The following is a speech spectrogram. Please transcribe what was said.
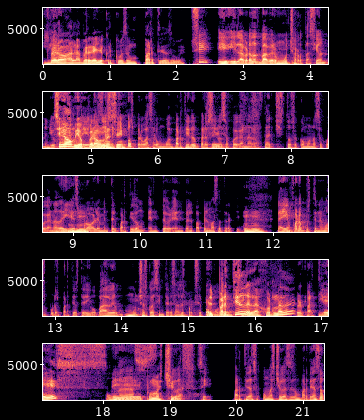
Y Pero a la verga yo creo que va a ser un partidazo, güey. Sí, y, y la verdad va a haber mucha rotación. Yo Sí, creo que obvio, de pero aún así. equipos, pero va a ser un buen partido, pero si Sí. no se juega nada. Está chistoso como no se juega nada y es probablemente el partido en, el papel más atractivo. De ahí en fuera, pues tenemos puros partidos, te digo, va a haber muchas cosas interesantes porque se puede El partido de la jornada Pero el partido es eh, Pumas Chivas. Sí, partidazo. Pumas Chivas es un partidazo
